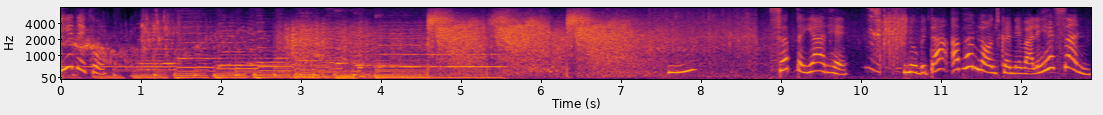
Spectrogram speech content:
ये देखो। हम्म, सब तैयार है। नोबिता अब हम लॉन्च करने वाले हैं सन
